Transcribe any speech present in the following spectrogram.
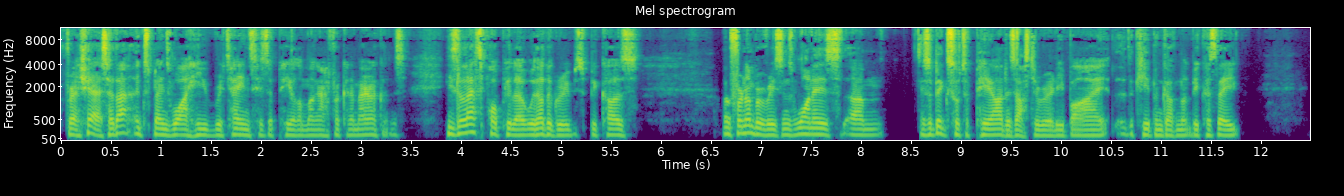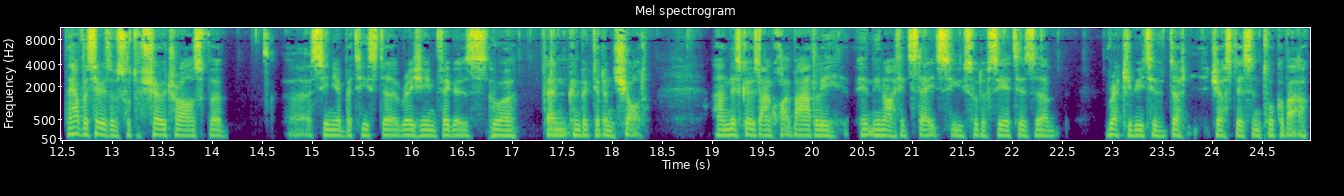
fresh air. So that explains why he retains his appeal among African Americans. He's less popular with other groups because, well, for a number of reasons. One is um, there's a big sort of PR disaster really by the Cuban government because they they have a series of sort of show trials for uh, senior Batista regime figures who are then convicted and shot. And this goes down quite badly in the United States. You sort of see it as a retributive justice and talk about a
